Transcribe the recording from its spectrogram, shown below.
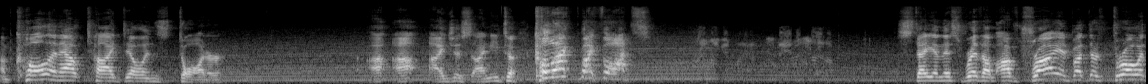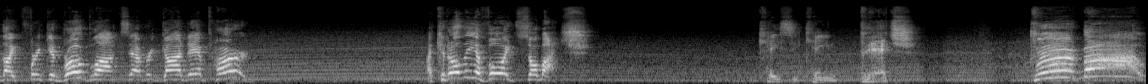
I'm calling out Ty Dillon's daughter. I, I, I just, I need to collect my thoughts! Stay in this rhythm. I'm trying, but they're throwing like freaking roadblocks every goddamn turn. I can only avoid so much. Kasey Kahne, bitch. Clear!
